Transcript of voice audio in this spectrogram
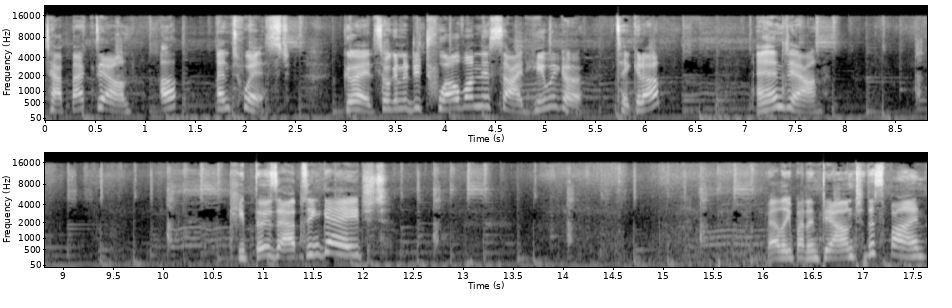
Tap back down, up and twist. Good, so we're gonna do 12 on this side. Here we go. Take it up and down. Keep those abs engaged. Belly button down to the spine.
